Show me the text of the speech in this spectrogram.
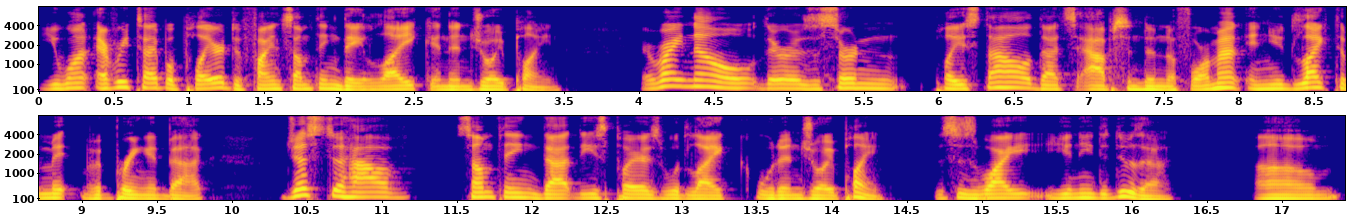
you want every type of player to find something they like and enjoy playing. And right now, there is a certain play style that's absent in the format, and you'd like to bring it back just to have something that these players would like, would enjoy playing. This is why you need to do that. Um,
